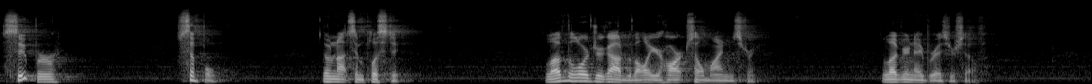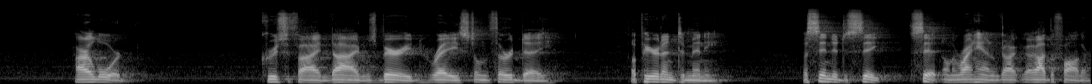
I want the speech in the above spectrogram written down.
super simple, though not simplistic. Love the Lord your God with all your heart, soul, mind, and strength. Love your neighbor as yourself. Our Lord, crucified, died, was buried, raised on the third day, appeared unto many, ascended to sit, sit on the right hand of God, God the Father,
